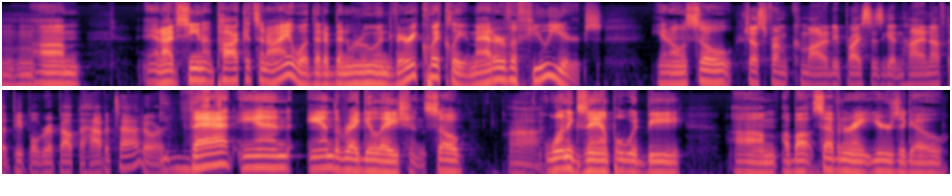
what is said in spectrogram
Mm-hmm. Um, and I've seen pockets in Iowa that have been ruined very quickly, a matter of a few years. You know, so just from commodity prices getting high enough that people rip out the habitat, or that and and the regulations. So, ah. one example would be um, about seven or eight years ago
